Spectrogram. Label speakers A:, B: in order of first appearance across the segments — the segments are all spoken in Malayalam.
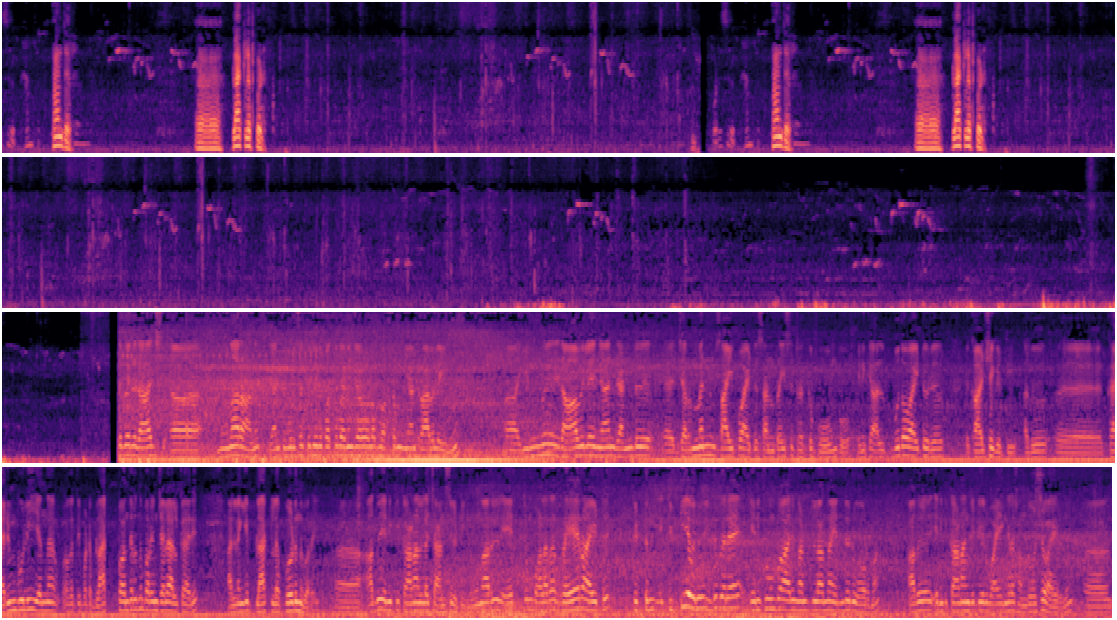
A: is it? A panther?
B: panther, uh, black leopard,
A: What is it? A panther?
B: panther, uh, black leopard,
C: പേര് രാജ് മൂന്നാറാണ്. ഞാൻ ടൂറിസത്തിൽ ഒരു പത്ത് പതിനഞ്ചോളം വർഷം ഞാൻ ട്രാവൽ ചെയ്യുന്നു. ഇന്ന് രാവിലെ ഞാൻ രണ്ട് ജർമ്മൻ സായിപ്പായിട്ട് സൺറൈസ് ട്രക്ക് പോകുമ്പോൾ എനിക്ക് അത്ഭുതമായിട്ടൊരു കാഴ്ച കിട്ടി. അത് കരിമ്പുലി എന്ന വകത്തിൽപ്പെട്ട ബ്ലാക്ക് പാന്തർ എന്ന് പറയും ചില ആൾക്കാർ അല്ലെങ്കിൽ ബ്ലാക്ക് ലെപ്പേർഡ് എന്ന് പറയും. അത് എനിക്ക് കാണാനുള്ള ചാൻസ് കിട്ടി. മൂന്നാറിൽ ഏറ്റവും വളരെ റെയർ കിട്ടുന്ന കിട്ടും കിട്ടിയ ഒരു ഇതുവരെ എനിക്ക് മുമ്പ് ആരും കണ്ടിട്ടില്ല എന്ന എന്റെ ഒരു ഓർമ്മ. അത് എനിക്ക് കാണാൻ കിട്ടിയ ഒരു ഭയങ്കര സന്തോഷമായിരുന്നു.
